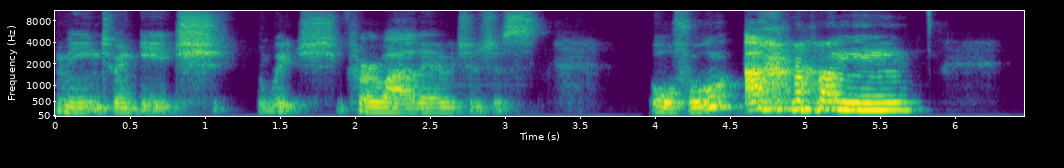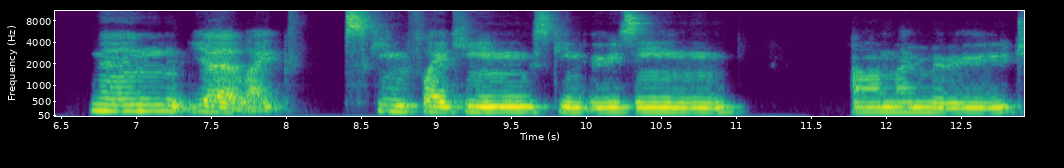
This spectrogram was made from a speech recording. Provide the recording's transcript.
me into an itch, which for a while there, which was just awful. Um, then yeah, like skin flaking, skin oozing. Um, my mood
